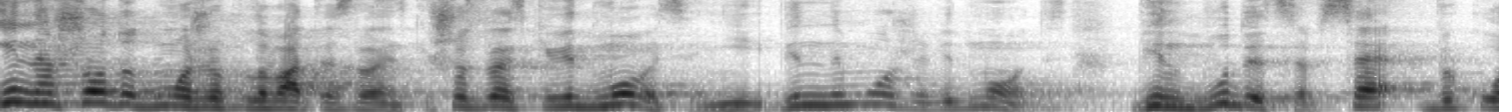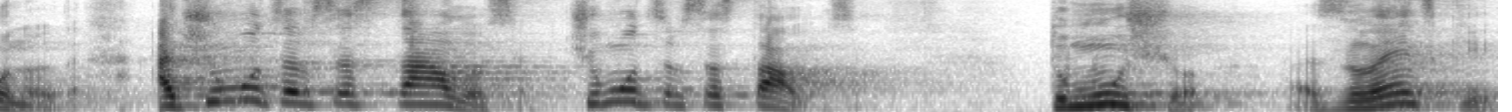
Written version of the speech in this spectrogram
І на що тут може впливати Зеленський? Що Зеленський відмовиться? Ні, він не може відмовитися. Він буде це все виконувати. А чому це все сталося? Чому це все сталося? Тому що Зеленський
